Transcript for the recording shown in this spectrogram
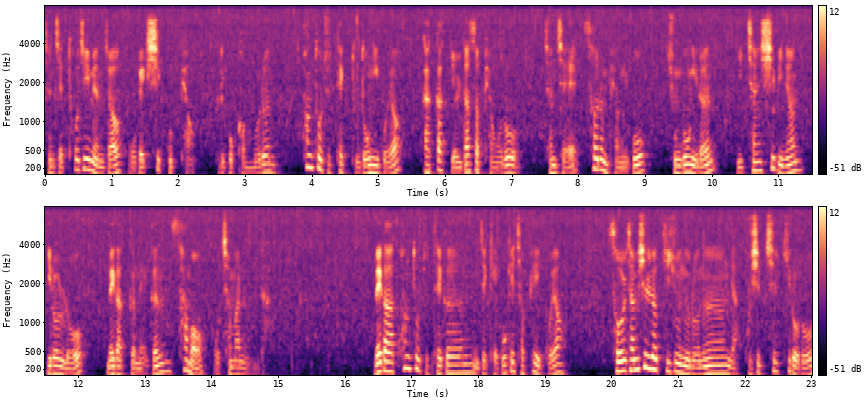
전체 토지 면적 519평 그리고 건물은 황토주택 두 동이고요. 각각 15평으로 전체 30평이고 준공일은 2012년 1월로 매각 금액은 3억 5천만 원입니다. 매각 황토주택은 이제 계곡에 접해 있고요. 서울 잠실역 기준으로는 약 97km로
